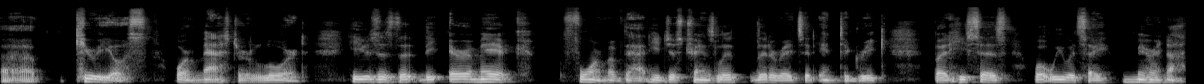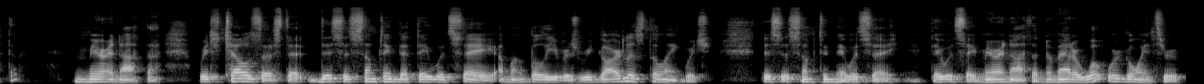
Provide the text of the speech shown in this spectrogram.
uh, kyrios, or master lord. He uses the, the Aramaic form of that. He just transliterates it into Greek, but he says what we would say, Maranatha. Maranatha, which tells us that this is something that they would say among believers, regardless the language. This is something they would say. They would say, Maranatha, no matter what we're going through.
